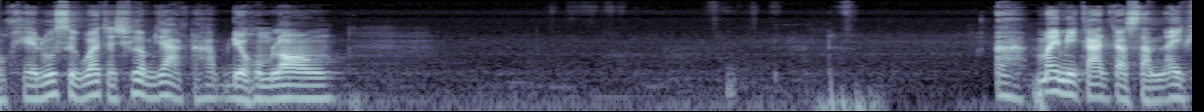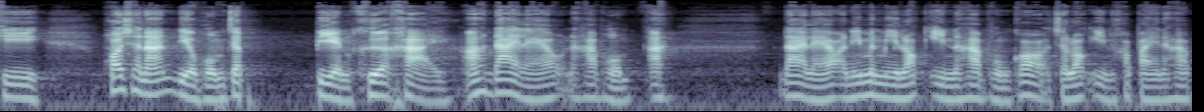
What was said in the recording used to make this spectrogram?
โอเค รู้สึกว่าจะเชื่อมยากนะครับ เดี๋ยวผมลอง อะ ไม่มีการจัดสรร IP เพราะฉะนั้นเดี๋ยวผมจะเปลี่ยนเครือข่าย อะ ได้แล้วนะครับผม อะ ได้แล้ว อันนี้มันมีล็อกอินนะครับ ผมก็จะล็อกอินเข้าไปนะครับ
